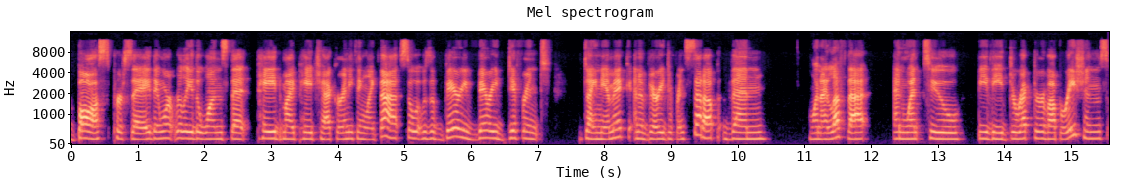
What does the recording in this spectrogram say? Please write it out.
boss per se. They weren't really the ones that paid my paycheck or anything like that. So it was a very, very different dynamic and a very different setup than when I left that and went to be the director of operations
